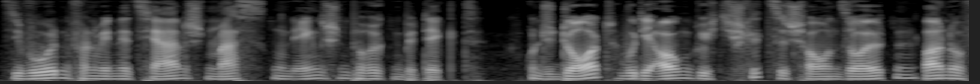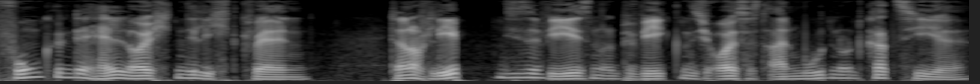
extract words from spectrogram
Sie wurden von venezianischen Masken und englischen Perücken bedeckt und dort, wo die Augen durch die Schlitze schauen sollten, waren nur funkelnde, hell leuchtende Lichtquellen. Dennoch lebten diese Wesen und bewegten sich äußerst anmutend und grazil.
